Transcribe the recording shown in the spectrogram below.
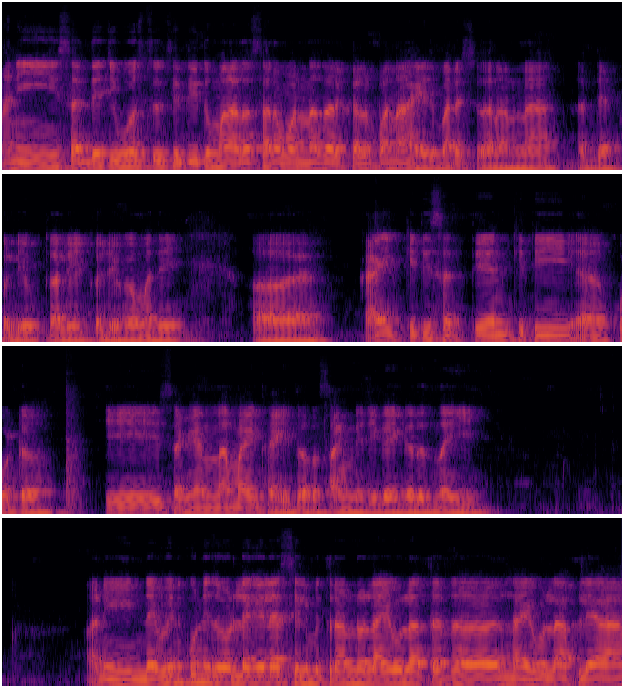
आणि सध्याची वस्तुस्थिती तुम्हाला आता सर्वांना जर कल्पना आहे बऱ्याचशा जणांना. सध्या कलियुग चालू आहे कलियुगामध्ये. काय किती सत्य आणि किती खोटं. हे सगळ्यांना माहीत आहे तर सांगण्याची काही गरज नाही आहे आणि नवीन कोणी जोडलं गेलं असेल मित्रांनो लाईव्हला तर लाईव्हला आपल्या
